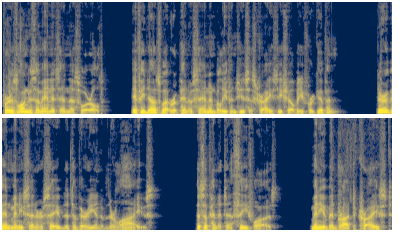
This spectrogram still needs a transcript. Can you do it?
For as long as a man is in this world, if he does but repent of sin and believe in Jesus Christ, he shall be forgiven. There have been many sinners saved at the very end of their lives, as the penitent thief was. Many have been brought to Christ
